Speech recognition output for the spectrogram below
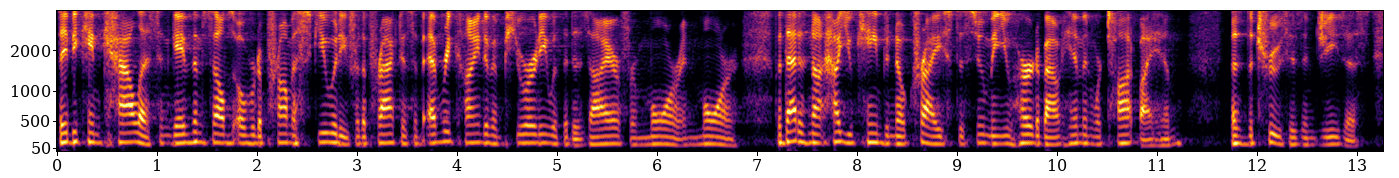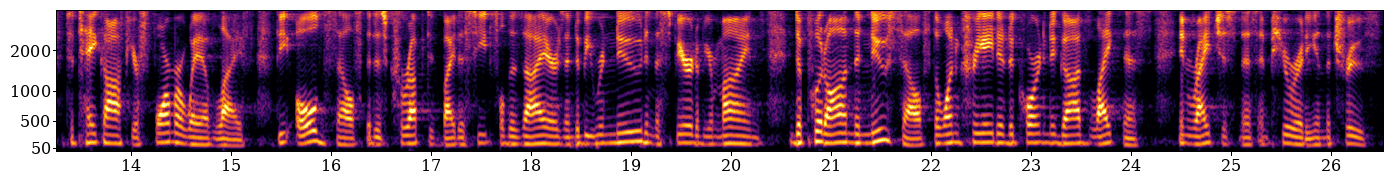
They became callous and gave themselves over to promiscuity for the practice of every kind of impurity with a desire for more and more. But that is not how you came to know Christ, assuming you heard about him and were taught by him as the truth is in Jesus, to take off your former way of life, the old self that is corrupted by deceitful desires, and to be renewed in the spirit of your minds, and to put on the new self, the one created according to God's likeness, in righteousness and purity in the truth.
